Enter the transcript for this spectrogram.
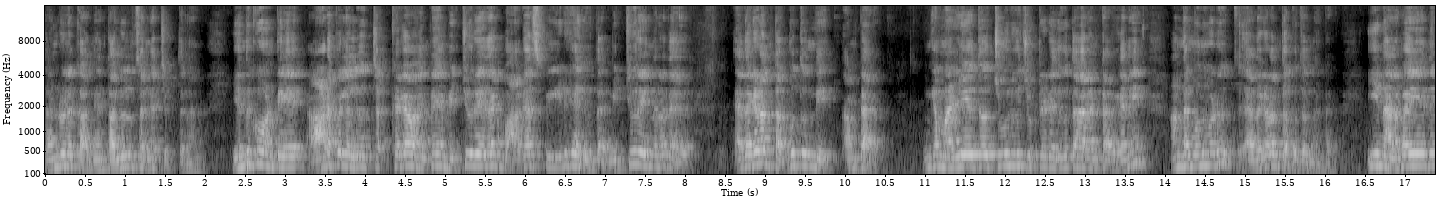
తండ్రులకు కాదు నేను తల్లుల సంగతి చెప్తున్నాను. ఎందుకు అంటే ఆడపిల్లలు చక్కగా అంటే మెచ్యూర్ అయ్యేదాకా బాగా స్పీడ్గా ఎదుగుతారు. మెచ్యూర్ అయిన తర్వాత ఎదగడం తగ్గుతుంది అంటారు. ఇంకా మళ్ళీ ఏదో చూలుగు చుట్టడు ఎదుగుతారంటారు కానీ అంతకుముందు కూడా ఎదగడం తగ్గుతుంది అంటారు ఈ నలభై ఐదు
